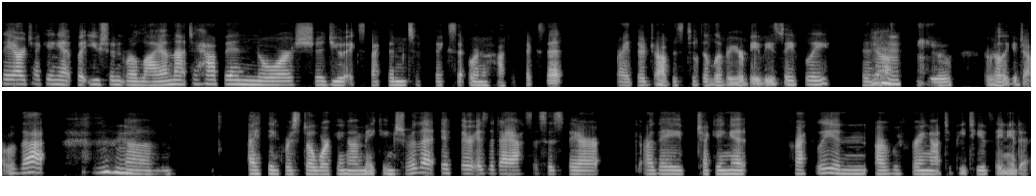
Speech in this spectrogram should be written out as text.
they are checking it, but you shouldn't rely on that to happen, nor should you expect them to fix it or know how to fix it. Right? Their job is to deliver your baby safely, and Yeah. do a really good job of that. Mhm. Um, I think we're still working on making sure that if there is a diastasis there, are they checking it correctly and are referring out to PT if they need it.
